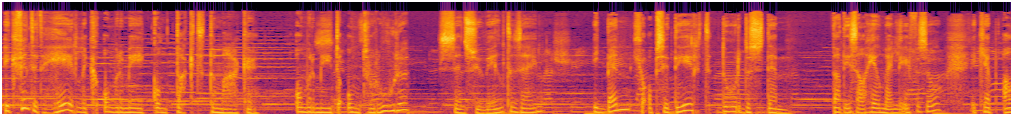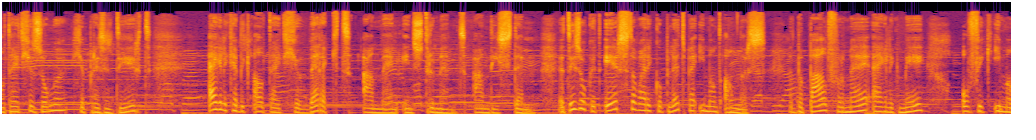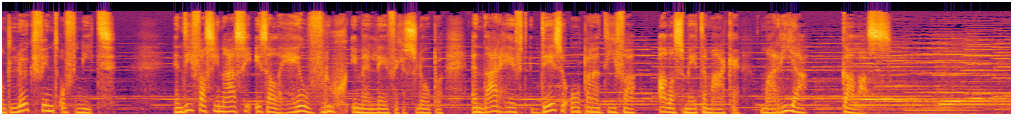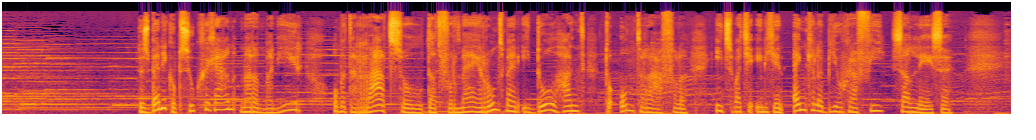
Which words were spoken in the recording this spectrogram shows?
Ik vind het heerlijk om ermee contact te maken, om ermee te ontroeren, sensueel te zijn. Ik ben geobsedeerd door de stem. Dat is al heel mijn leven zo. Ik heb altijd gezongen, gepresenteerd. Eigenlijk heb ik altijd gewerkt aan mijn instrument, aan die stem. Het is ook het eerste waar ik op let bij iemand anders. Het bepaalt voor mij eigenlijk mee of ik iemand leuk vind of niet. En die fascinatie is al heel vroeg in mijn leven geslopen. En daar heeft deze opera diva alles mee te maken. Maria Callas. Dus ben ik op zoek gegaan naar een manier om het raadsel dat voor mij rond mijn idool hangt te ontrafelen. Iets wat je in geen enkele biografie zal lezen.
